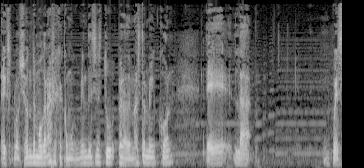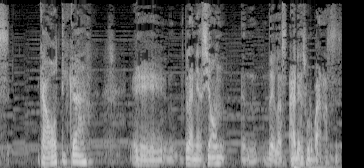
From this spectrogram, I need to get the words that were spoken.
explosión demográfica, como bien decías tú, pero además también con eh, la, pues, caótica eh, planeación eh, de las áreas urbanas.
